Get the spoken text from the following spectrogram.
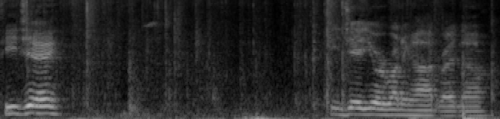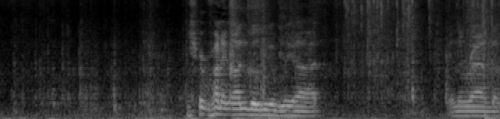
TJ. TJ, you're running hot right now. You're running unbelievably hot in the random.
